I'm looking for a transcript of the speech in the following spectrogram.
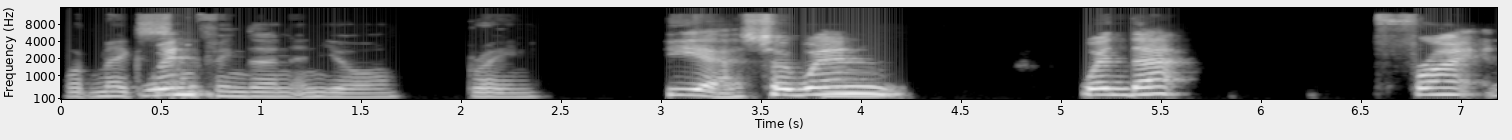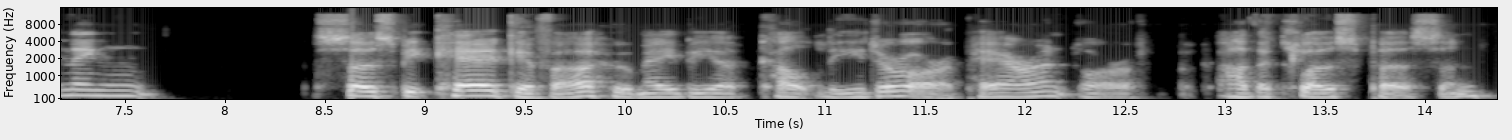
What makes when- something then in your brain? Yeah. So when when that frightening, so to speak, caregiver, who may be a cult leader or a parent or other close person,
